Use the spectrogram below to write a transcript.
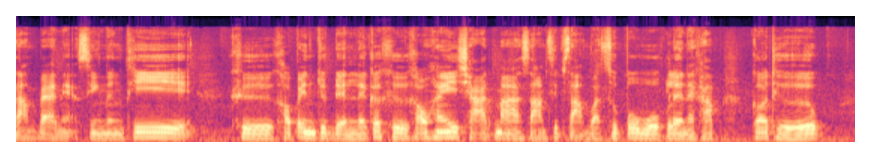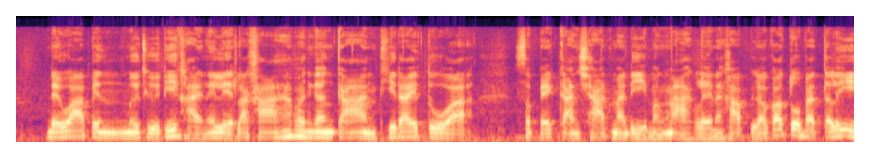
3 8เนี่ยสิ่งหนึ่งที่คือเขาเป็นจุดเด่นเลยก็คือเขาให้ชาร์จมา 33 วัตต์ซูเปอร์วูกเลยนะครับ ก็ถือได้ว่าเป็นมือถือที่ขายในเลทราคา 5,000 กลางๆ ที่ได้ตัวสเปคการชาร์จมาดีมาก ๆ เลยนะครับ แล้วก็ตัวแบตเตอรี่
